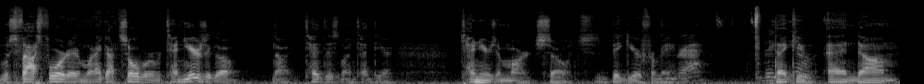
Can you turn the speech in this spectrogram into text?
was fast forwarded. And when I got sober ten years ago, no, ten, this is my tenth year, ten years in March, so it's a big year for me. Congrats. Thank deal. you. And um,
